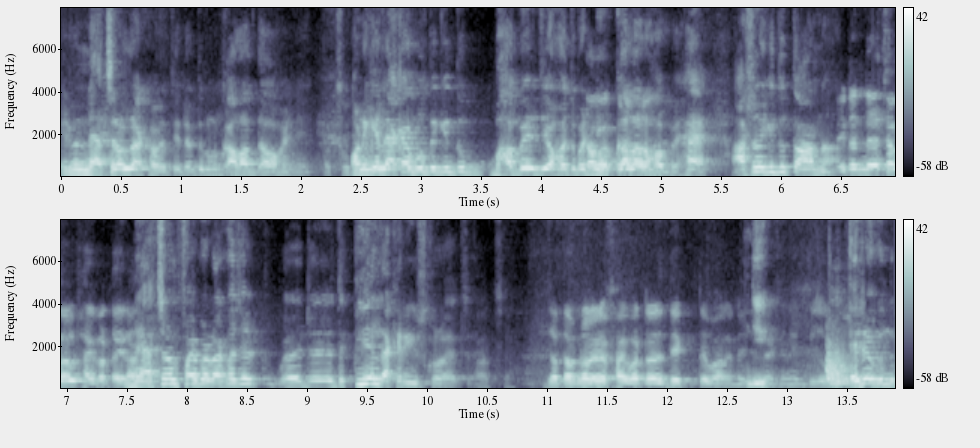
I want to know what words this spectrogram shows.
এটা ন্যাচারাল রাখা হয়েছে এটা কোনো কালার দেওয়া হয়নি। আচ্ছা, অনেকে লেখার বলতে কিন্তু ভাবে যে হয়তো ডিপ কালার হবে। হ্যাঁ আসলে কিন্তু তা না। এটা ন্যাচারাল ফাইবারটাই ন্যাচারাল ফাইবার রাখা হয়েছে এটা- ক্লিয়ার লেখার ইউজ করা হয়েছে। আচ্ছা। যাতে আপনারা ফাইবারটা দেখতে পারেন এটা কিন্তু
